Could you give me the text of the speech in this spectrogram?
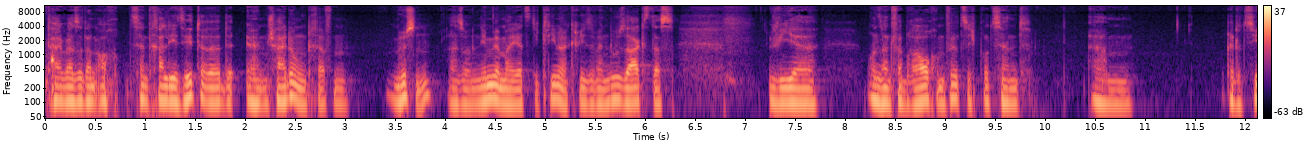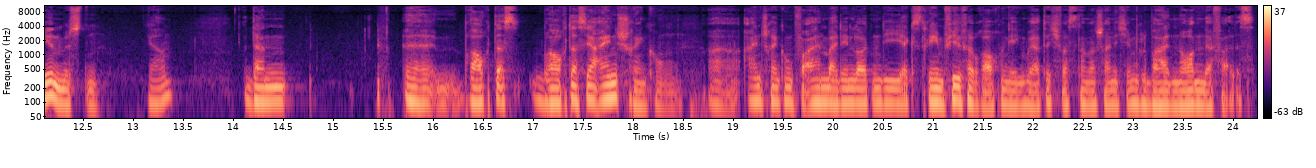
teilweise dann auch zentralisiertere Entscheidungen treffen müssen. Also nehmen wir mal jetzt die Klimakrise. Wenn du sagst, dass wir unseren Verbrauch um 40 Prozent ähm, reduzieren müssten, ja, dann äh, braucht, das, braucht das ja Einschränkungen. Äh, Einschränkungen vor allem bei den Leuten, die extrem viel verbrauchen gegenwärtig, was dann wahrscheinlich im globalen Norden der Fall ist.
